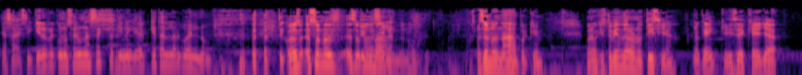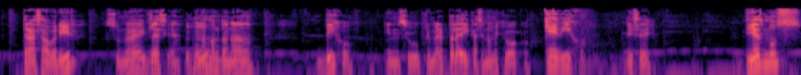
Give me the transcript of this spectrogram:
ya sabes, si quieres reconocer una secta, tiene que ver qué tan largo es el nombre. Eso, eso no es, eso no es nada. ¿no? Eso no es nada, porque, bueno, aquí estoy viendo la noticia que dice que ella, tras abrir su nueva iglesia, Ujú. Ana Maldonado, dijo en su primer prédica, si no me equivoco, ¿Qué dijo? dice, diezmos,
